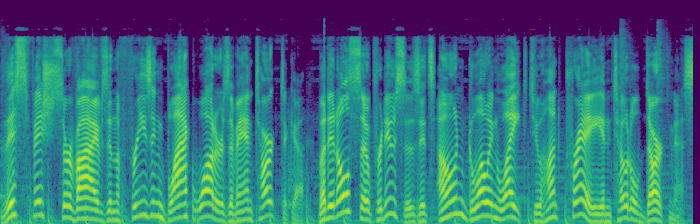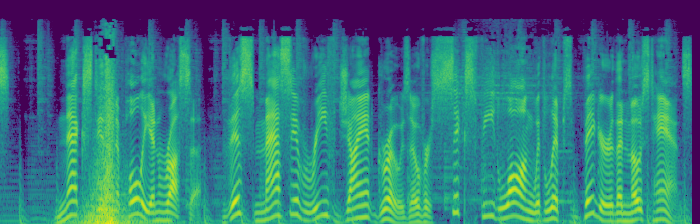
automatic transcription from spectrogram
This fish survives in the freezing black waters of Antarctica, but it also produces its own glowing light to hunt prey in total darkness. Next is Napoleon wrasse. This massive reef giant grows over 6 feet long with lips bigger than most hands,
